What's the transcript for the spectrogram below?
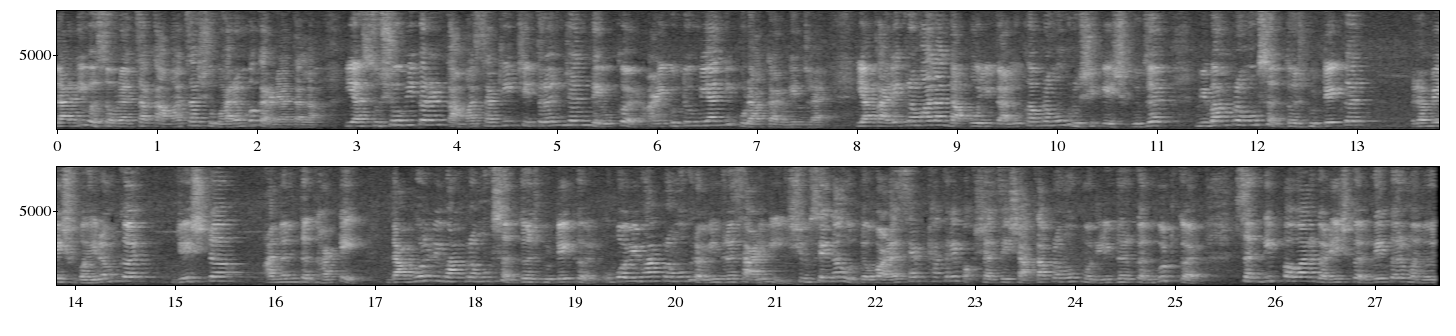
लादी बसवण्याचा कामाचा शुभारंभ करण्यात आला. या सुशोभीकरण कामासाठी चित्रंजन देवकर आणि कुटुंबियांनी पुढाकार घेतलाय. या कार्यक्रमाला दापोली तालुका प्रमुख ऋषिकेश गुजर विभाग प्रमुख संतोष गुटेकर रमेश बहिरमकर ज्येष्ठ अनंत घाटे दाभोळ विभाग प्रमुख संतोष गुटेकर उपविभाग प्रमुख रवींद्र साळवी शिवसेना उद्धव बाळासाहेब ठाकरे पक्षाचे शाखा प्रमुख मुरलीधर कनगुटकर संदीप पवार गणेश कर्देकर मनोज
